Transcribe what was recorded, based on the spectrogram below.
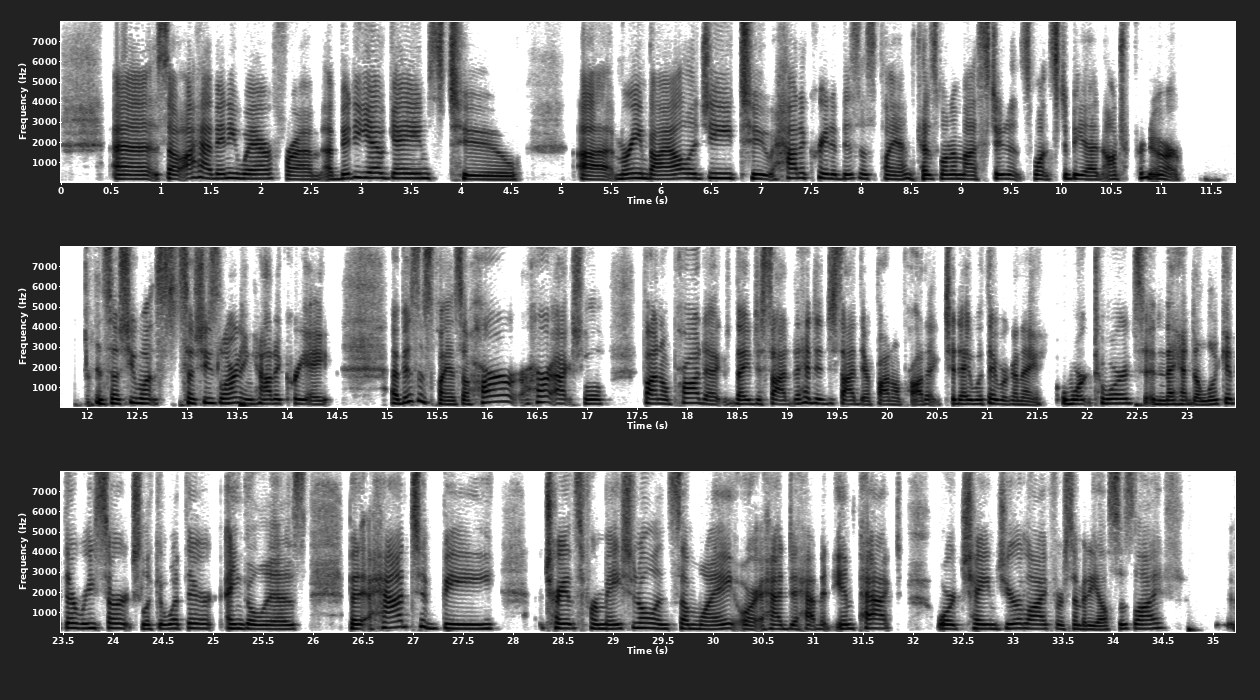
Uh, so I have anywhere from a video games to uh, marine biology to how to create a business plan because one of my students wants to be an entrepreneur and so she wants so she's learning how to create a business plan. So her her actual final product, they decided they had to decide their final product today, what they were going to work towards, and they had to look at their research, look at what their angle is, but it had to be transformational in some way, or it had to have an impact or change your life or somebody else's life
